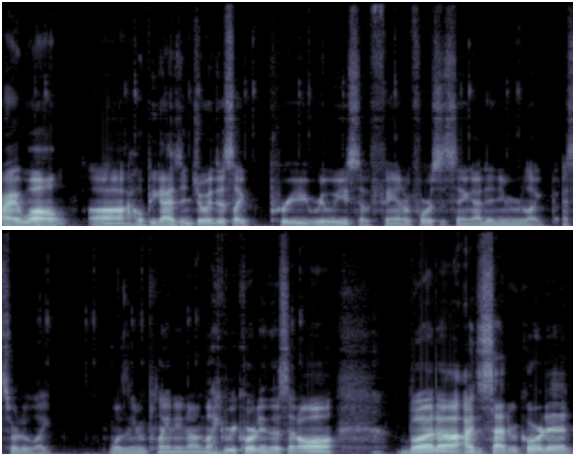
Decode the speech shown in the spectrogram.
All right. Well, uh, I hope you guys enjoyed this like pre-release of Phantom Forces thing. I didn't even like. I sort of like wasn't even planning on like recording this at all. But uh, I decided to record it,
